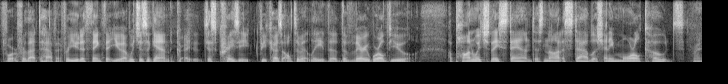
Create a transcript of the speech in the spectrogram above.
for for that to happen for you to think that you have which is again cr- just crazy because ultimately the the very worldview upon which they stand does not establish any moral codes right.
